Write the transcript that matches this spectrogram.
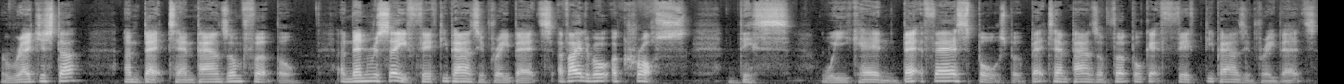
Register and bet £10 on football and then receive £50 in free bets available across this weekend. Betfair Sportsbook. Bet £10 on football, get £50 in free bets.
